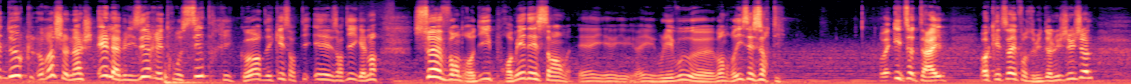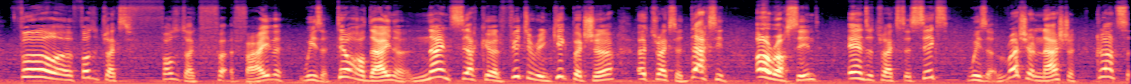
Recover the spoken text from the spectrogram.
est de Russian Nash est labellisée Retro Synth Records et qui est sortie et également ce vendredi 1er décembre. Et, et- et- voulez-vous, euh, vendredi c'est sorti. It's a time. Okay, time for the middle division. For, uh, for the tracks for the track 5 with Terrordyne, Nine Circle featuring Kick Puncher, a tracks a dark synth horror synth, and the tracks 6 with Russian Nash, Clans,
